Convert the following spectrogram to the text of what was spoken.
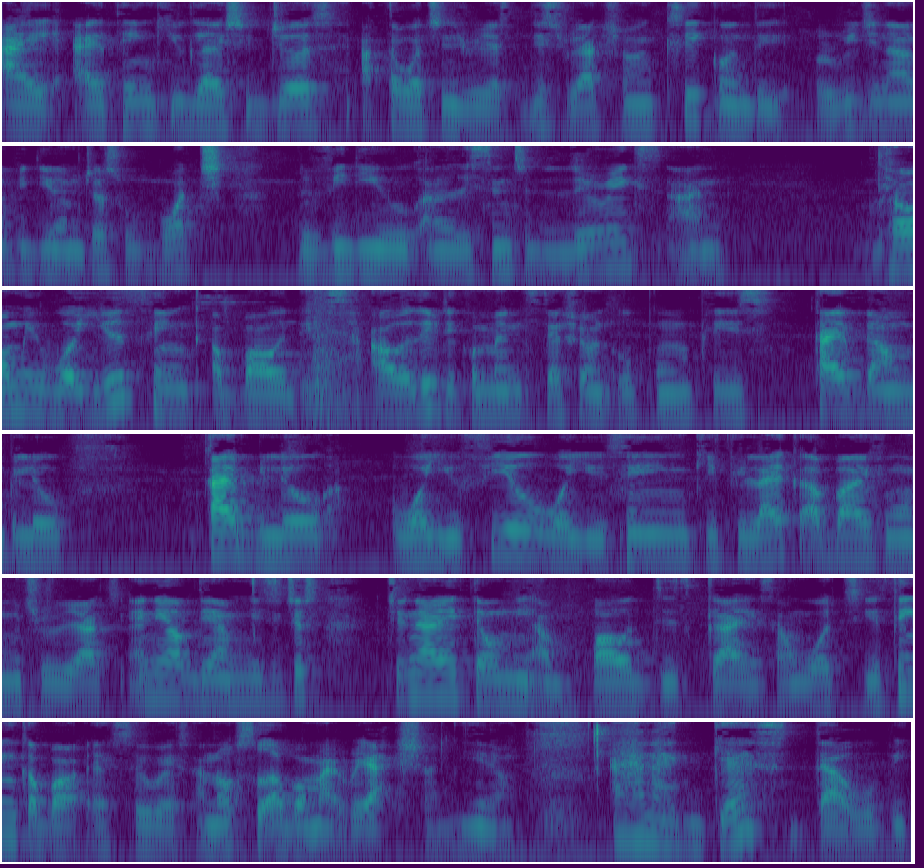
I, I think you guys should just, after watching this reaction, click on the original video and just watch the video and listen to the lyrics and tell me what you think about this. I will leave the comment section open. Please type down below, type below what you feel, what you think. If you like Abba, if you want me to react any of music, just generally tell me about these guys and what you think about SOS and also about my reaction, you know. And I guess that will be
